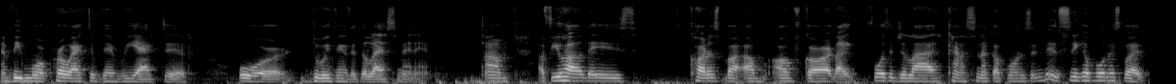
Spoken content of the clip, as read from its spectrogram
and be more proactive than reactive or doing things at the last minute. Um, a few holidays caught us by um, off guard, like Fourth of July kind of snuck up on us. It didn't sneak up on us, but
